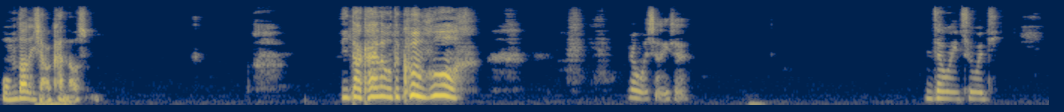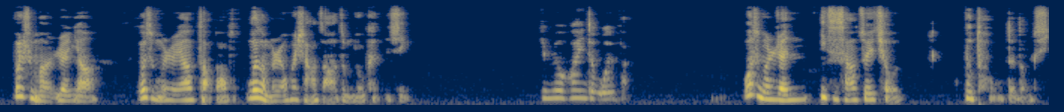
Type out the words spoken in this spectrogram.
我们到底想要看到什么？你打开了我的困惑，让我想一下。你再问一次问题：为什么人要？为什么人要找到？为什么人会想要找到这么多可能性？有没有换一种问法？为什么人一直想要追求？不同的东西，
